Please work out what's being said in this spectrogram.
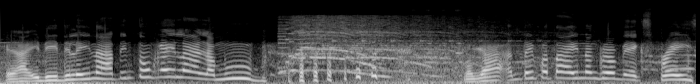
Kaya i-delay natin tong kay Lala Move. Mag-aantay pa tayo ng Grab Express.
